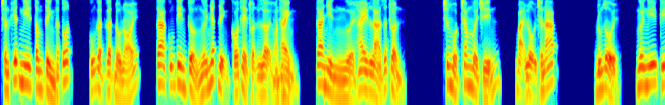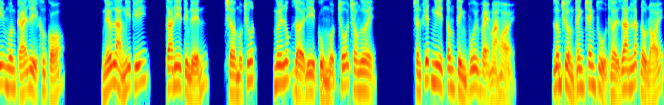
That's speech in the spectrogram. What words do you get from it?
Trần khiết nghi tâm tình thật tốt, cũng gật gật đầu nói, ta cũng tin tưởng ngươi nhất định có thể thuận lợi hoàn thành, ta nhìn người hay là rất chuẩn. Chương một trăm mười chín, bại lộ chấn áp. Đúng rồi, ngươi nghĩ kỹ muốn cái gì không có. Nếu là nghĩ kỹ, ta đi tìm đến, chờ một chút, ngươi lúc rời đi cùng một chỗ cho ngươi. Trần khiết nghi tâm tình vui vẻ mà hỏi lâm trường thanh tranh thủ thời gian lắc đầu nói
